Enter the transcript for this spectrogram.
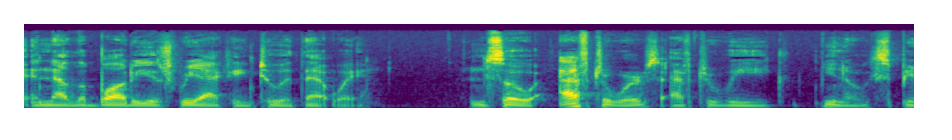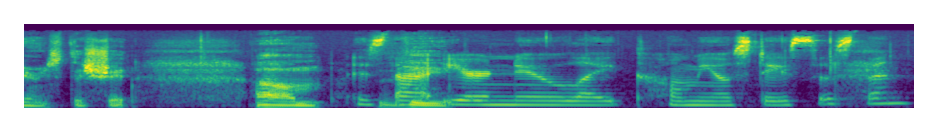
and now the body is reacting to it that way. And so afterwards, after we, you know, experience this shit, um, is that the- your new like homeostasis then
